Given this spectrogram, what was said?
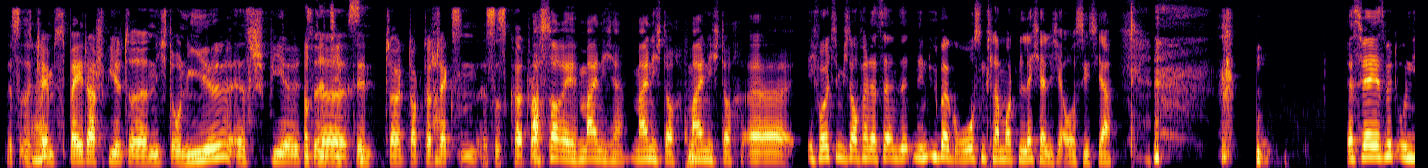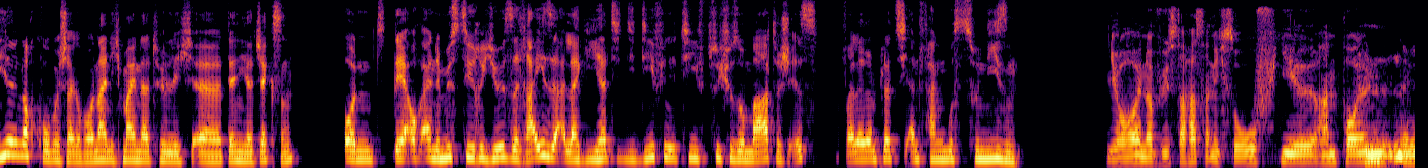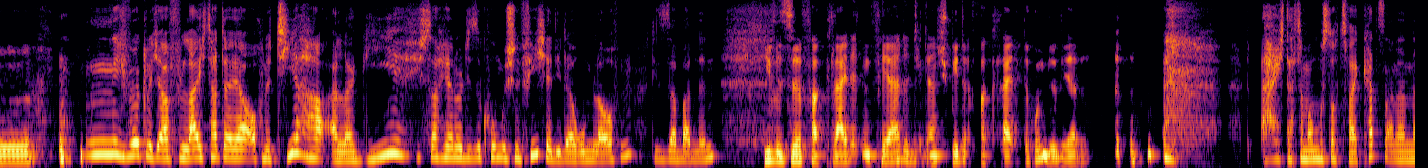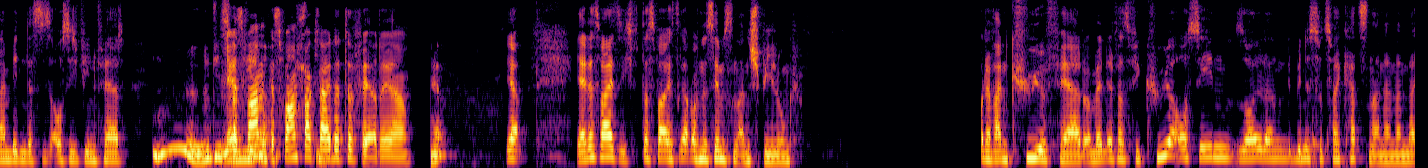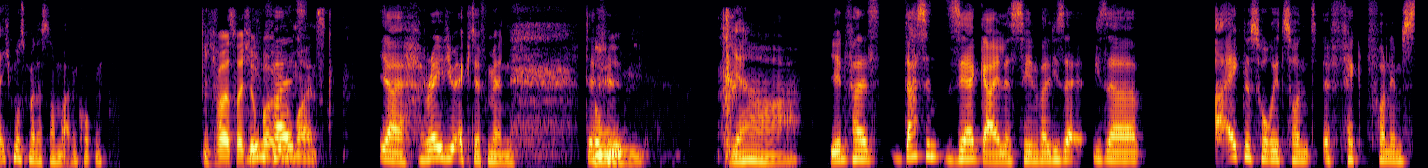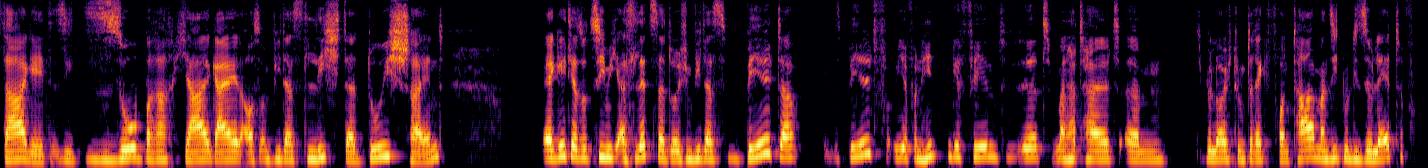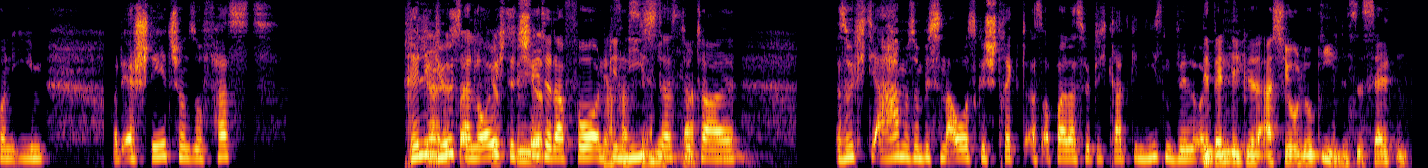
Es, äh, Ja. James Spader spielt äh, nicht O'Neill, es spielt Dr. äh, Jackson. den Dr. Jackson. Es ist Kurt ach Russell. sorry, meine ich ja, meine ich doch, meine ich doch. Äh, ich wollte mich darauf hin, dass er in den übergroßen Klamotten lächerlich aussieht, ja. Das wäre jetzt mit O'Neill noch komischer geworden. Nein, ich meine natürlich äh, Daniel Jackson. Und der auch eine mysteriöse Reiseallergie hat, die definitiv psychosomatisch ist, weil er dann plötzlich anfangen muss zu niesen. Ja, in der Wüste hast du nicht so viel an Pollen. nö. Nicht wirklich, aber vielleicht hat er ja auch eine Tierhaarallergie. Ich sag ja nur diese komischen Viecher, die da rumlaufen, diese Sabanden. Diese verkleideten Pferde, die dann später verkleidete Hunde werden. Ah, ich dachte, man muss doch zwei Katzen aneinander binden, dass es aussieht wie ein Pferd. Nö, Ja, es, waren, es waren verkleidete Pferde, ja. Ja, das weiß ich. Das war jetzt gerade auch eine Simpson-Anspielung. Oder waren Kühe Pferde? Und wenn etwas wie Kühe aussehen soll, dann bindest du zwei Katzen aneinander. Ich muss mir das nochmal angucken. Ich weiß, welche Folge Jedenfalls- du meinst. Ja, Radioactive Man. Der Oh. Film. Ja. Jedenfalls, das sind sehr geile Szenen, weil dieser, dieser Ereignishorizont-Effekt von dem Stargate sieht so brachial geil aus und wie das Licht da durchscheint. Er geht ja so ziemlich als letzter durch und wie das Bild da, das Bild, wie er von hinten gefilmt wird, man hat halt ähm, die Beleuchtung direkt frontal, man sieht nur die Silhouette von ihm und er steht schon so fast religiös ist halt erleuchtet, steht er davor und Ja, genießt das klar. total. Also wirklich die Arme so ein bisschen ausgestreckt, als ob er das wirklich gerade genießen will. Und Lebendige Archäologie, das ist selten.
